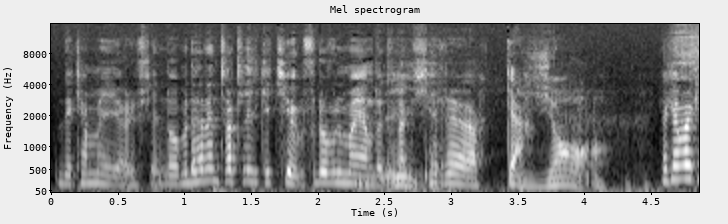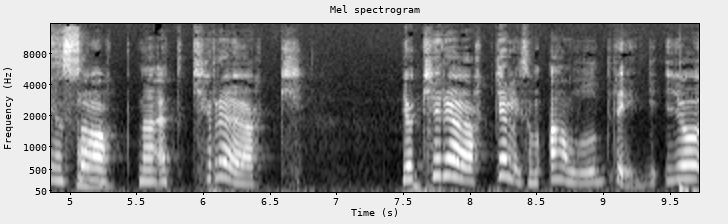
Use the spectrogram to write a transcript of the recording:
Det kan man ju göra i och för sig ändå, men det hade inte varit lika kul för då vill man ju ändå kunna kröka. Ja. Jag kan verkligen sakna ett krök. Jag krökar liksom aldrig. Jag...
